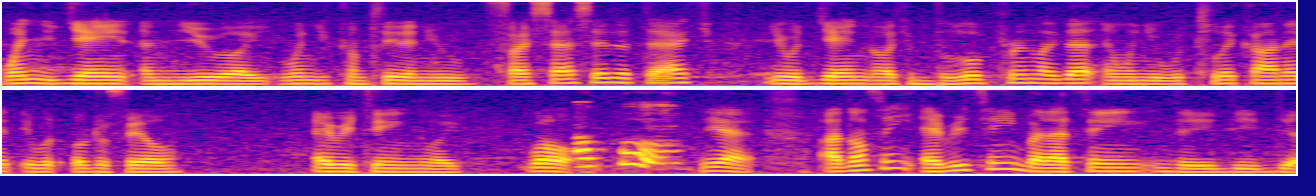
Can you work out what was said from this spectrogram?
when you gain a new like when you complete a new fox acid attack you would gain like a blueprint like that and when you would click on it it would autofill everything like well Oh, cool. yeah i don't think everything but i think the, the the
